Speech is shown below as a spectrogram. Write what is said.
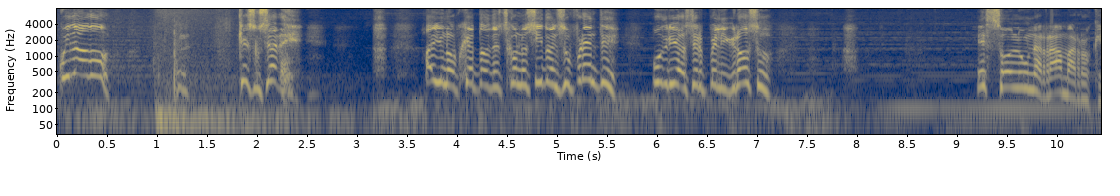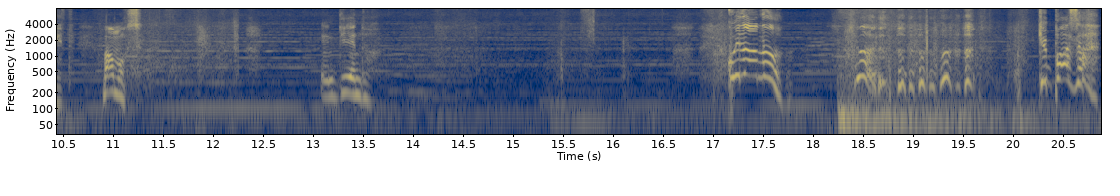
¡Cuidado! ¿Qué sucede? Hay un objeto desconocido en su frente. Podría ser peligroso. Es solo una rama, Rocket. Vamos. Entiendo. ¡Cuidado! ¿Qué pasa?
